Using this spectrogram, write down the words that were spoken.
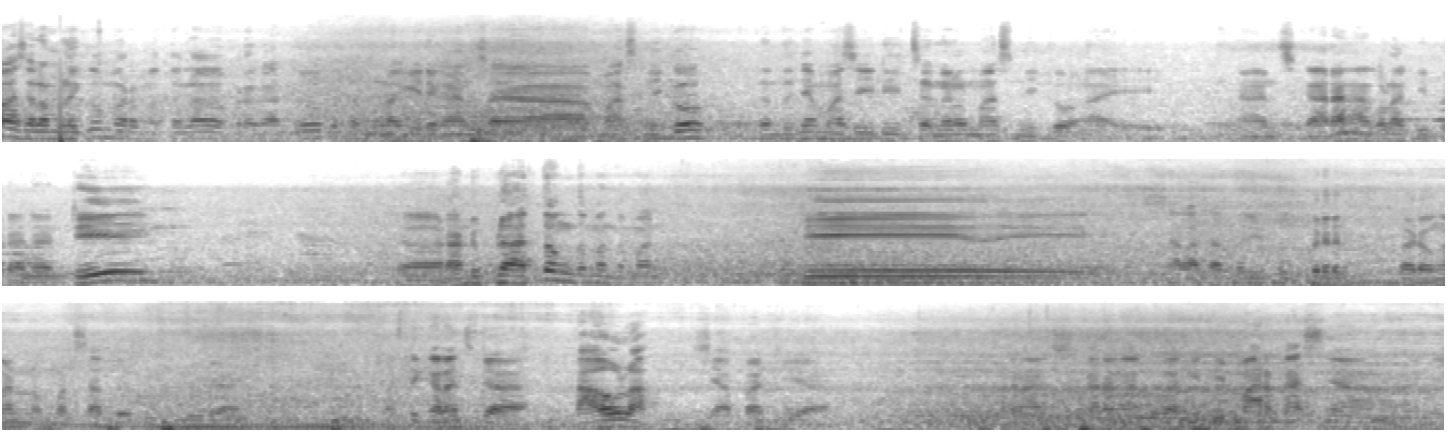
Assalamualaikum warahmatullahi wabarakatuh. Ketemu lagi dengan saya Mas Miko. Tentunya masih di channel Mas Miko AI. Dan sekarang aku lagi berada di eh, Randu Blatung, teman-teman. Di salah satu youtuber barongan nomor satu di Blora. Pasti kalian sudah tahu lah siapa dia. Karena sekarang aku lagi di markasnya. Ini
